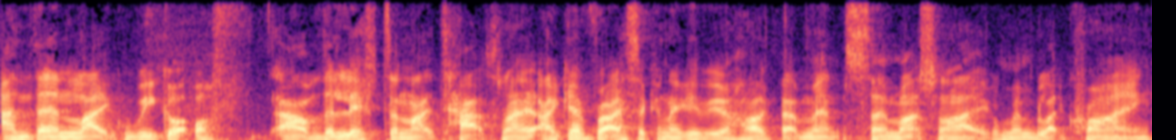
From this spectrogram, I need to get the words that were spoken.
And then like we got off out of the lift and like tapped, and I, I gave her, I said, "Can I give you a hug?" That meant so much, and I, like, remember like crying.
